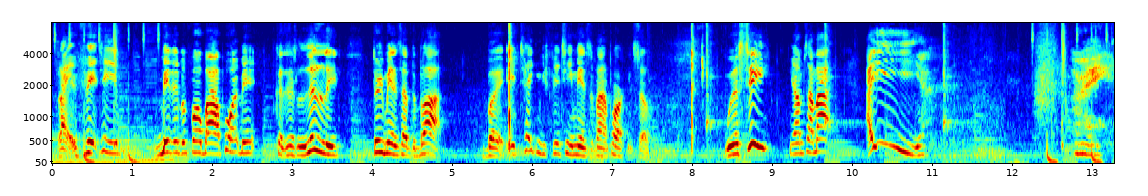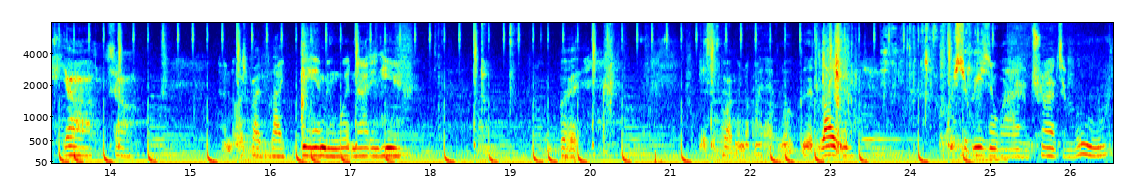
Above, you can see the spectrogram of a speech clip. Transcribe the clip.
like 15 minutes before my appointment because it's literally three minutes up the block. But it takes me 15 minutes to find parking. So we'll see. You know what I'm talking about? Aye. Alright, y'all. So I know it's probably like dim and whatnot in here. But this apartment don't have no good lighting which the reason why I'm trying to move.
